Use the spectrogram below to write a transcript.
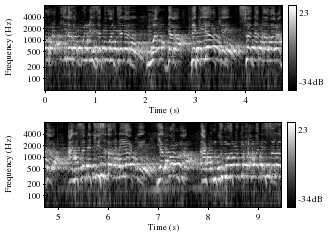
kwa haki ila Rabbul Izzati wal Jalal, wahda, peke yake, sadaqa wa'da, alisadikisha ahadi yake ya kwamba mtume wetu Muhammad sallallahu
